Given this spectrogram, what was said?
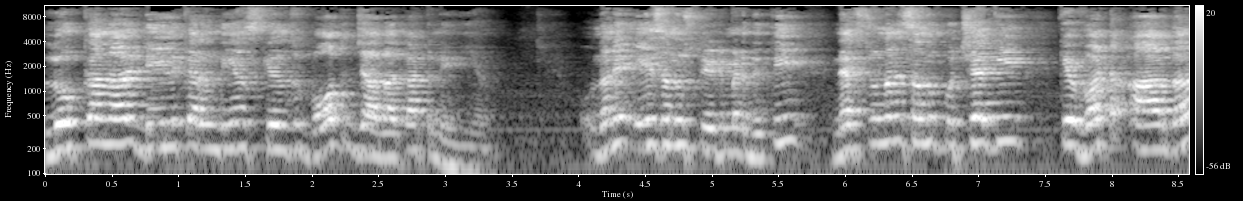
ਲੋਕਾਂ ਨਾਲ ਡੀਲ ਕਰਨ ਦੀਆਂ ਸਕਿੱਲਸ ਬਹੁਤ ਜ਼ਿਆਦਾ ਘੱਟ ਨੇਗੀਆਂ ਉਹਨਾਂ ਨੇ ਇਹ ਸਾਨੂੰ ਸਟੇਟਮੈਂਟ ਦਿੱਤੀ। ਨੈਕਸਟ ਉਹਨਾਂ ਨੇ ਸਾਨੂੰ ਪੁੱਛਿਆ ਕਿ ਕਿ what are the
